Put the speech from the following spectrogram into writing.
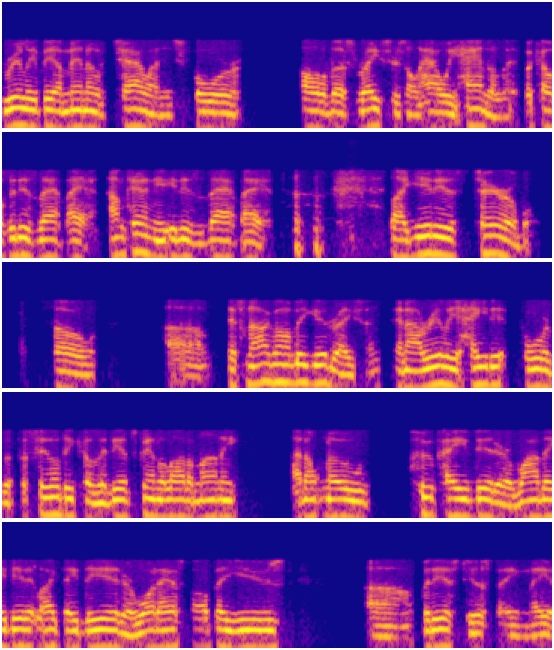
really be a mental challenge for all of us racers on how we handle it because it is that bad. I'm telling you, it is that bad. like it is terrible. So uh, it's not going to be good racing, and I really hate it for the facility because they did spend a lot of money. I don't know who paved it or why they did it like they did or what asphalt they used, uh, but it's just a mess.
